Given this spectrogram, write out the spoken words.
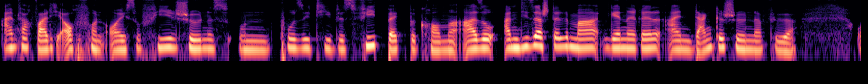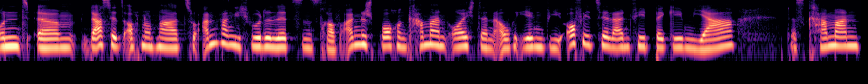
Einfach weil ich auch von euch so viel schönes und positives Feedback bekomme. Also an dieser Stelle mal generell ein Dankeschön dafür. Und ähm, das jetzt auch nochmal zu Anfang. Ich wurde letztens darauf angesprochen. Kann man euch denn auch irgendwie offiziell ein Feedback geben? Ja. Das kann man.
